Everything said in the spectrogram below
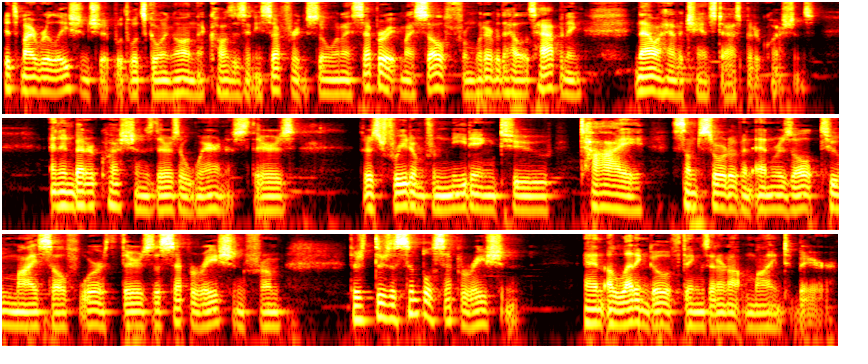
It's my relationship with what's going on that causes any suffering. So when I separate myself from whatever the hell is happening, now I have a chance to ask better questions. And in better questions, there's awareness. There's, there's freedom from needing to tie some sort of an end result to my self worth. There's a separation from, there's, there's a simple separation and a letting go of things that are not mine to bear.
